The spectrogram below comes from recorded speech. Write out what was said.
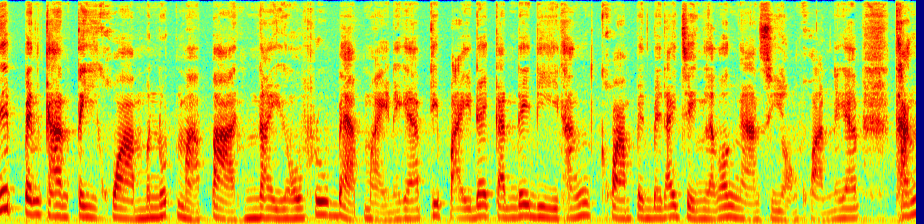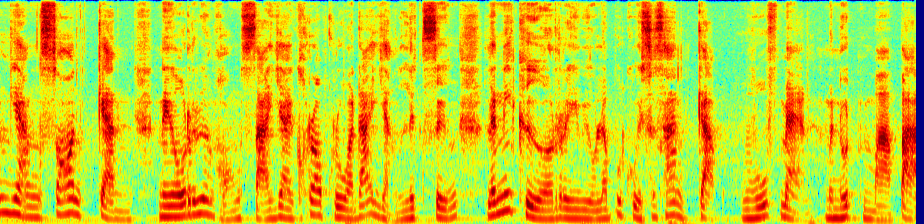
นี่เป็นการตีความมนุษย์หมาป่าในรูปแบบใหม่นะครับ ที่ไปได้กันได้ดีทั้งความเป็นไปได้จริง แล้วก็งานสยองขวัญนะครับ ทั้งยังซ่อนแก่นในเรื่องของสายใยครอบครัวได้อย่างลึกซึ้ง และนี่คือรีวิวและพูดคุยสั้นๆกับ Wolfman มนุษย์หมาป่า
